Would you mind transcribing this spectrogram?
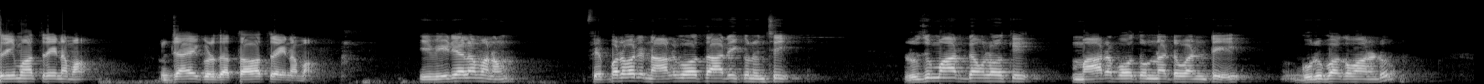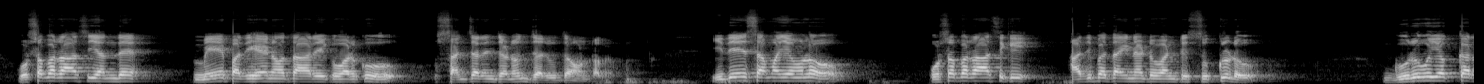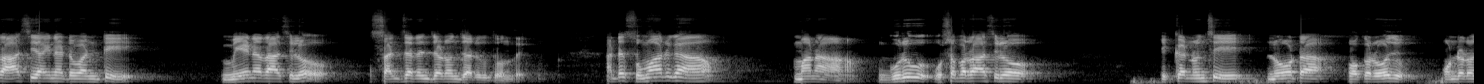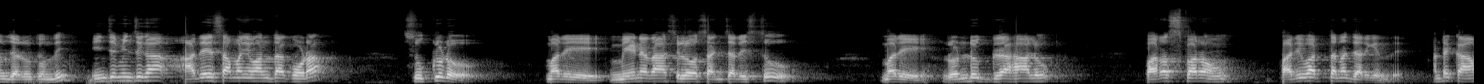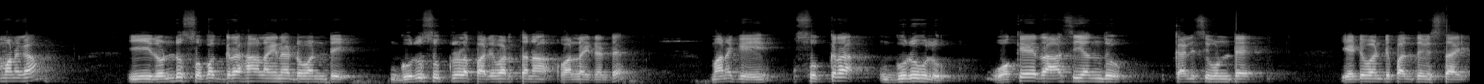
శ్రీమాత్రే నమ. జయ గురు దత్తాత్రేయ నమ. ఈ వీడియోలో మనం ఫిబ్రవరి నాలుగో తారీఖు నుంచి రుజుమార్గంలోకి మారబోతున్నటువంటి గురు భగవానుడు వృషభ రాశి అందే మే పదిహేనవ తారీఖు వరకు సంచరించడం జరుగుతూ ఉంటుంది. ఇదే సమయంలో వృషభ రాశికి అధిపతి అయినటువంటి శుక్రుడు గురువు యొక్క రాశి అయినటువంటి మీనరాశిలో సంచరించడం జరుగుతుంది. అంటే సుమారుగా మన గురువు వృషభ రాశిలో ఇక్కడ నుంచి నూట ఒక రోజు ఉండడం జరుగుతుంది. ఇంచుమించుగా అదే సమయం అంతా కూడా శుక్రుడు మరి మీనరాశిలో సంచరిస్తూ మరి రెండు గ్రహాలు పరస్పరం పరివర్తన జరిగింది. అంటే కామన్గా ఈ రెండు శుభగ్రహాలైనటువంటి గురు శుక్రుల పరివర్తన వల్ల ఏంటంటే మనకి శుక్ర గురువులు ఒకే రాశి అందు కలిసి ఉంటే ఎటువంటి ఫలితం ఇస్తాయి?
